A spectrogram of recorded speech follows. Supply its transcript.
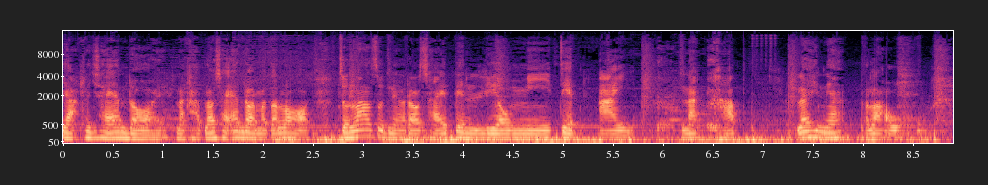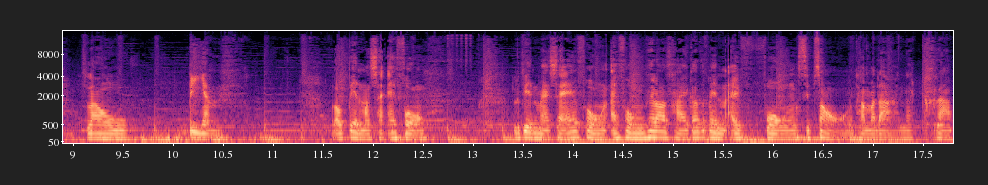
อยากที่จะใช้ Android นะครับเราใช้ Android มาตลอด จนล่าสุดเนี่ยเราใช้เป็น Realme 7i นะครับ แล้วทีเนี้ยเราเราเปลี่ยน เราเปลี่ยนมาใช้ iPhone หรือเปลี่ยนมาใช้ iPhone iPhone ที่เราใช้ก็จะเป็น iPhone 12 ธรรมดานะครับ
